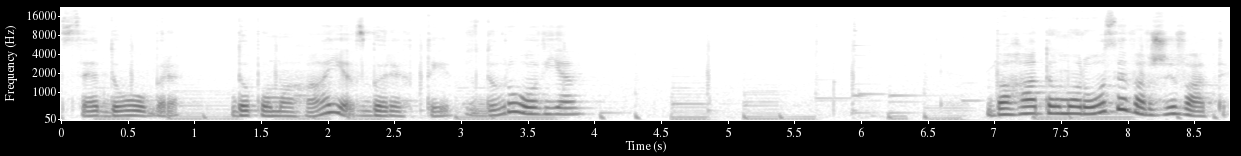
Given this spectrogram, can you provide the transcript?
це добре, допомагає зберегти здоров'я. Багато морозива вживати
